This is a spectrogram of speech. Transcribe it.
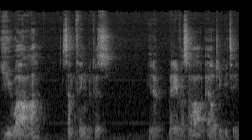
you are something because you know many of us are LGBT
